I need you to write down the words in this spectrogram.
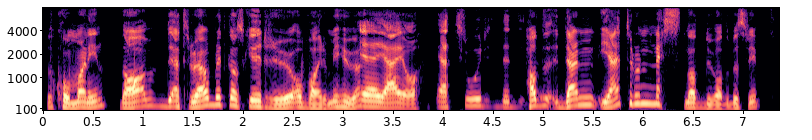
Så kommer han inn. Da, jeg tror jeg har blitt ganske rød og varm i huet. Eh, Jeg òg. Jeg tror det, Hadde, det er, jeg tror nesten at du hadde besvimt.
